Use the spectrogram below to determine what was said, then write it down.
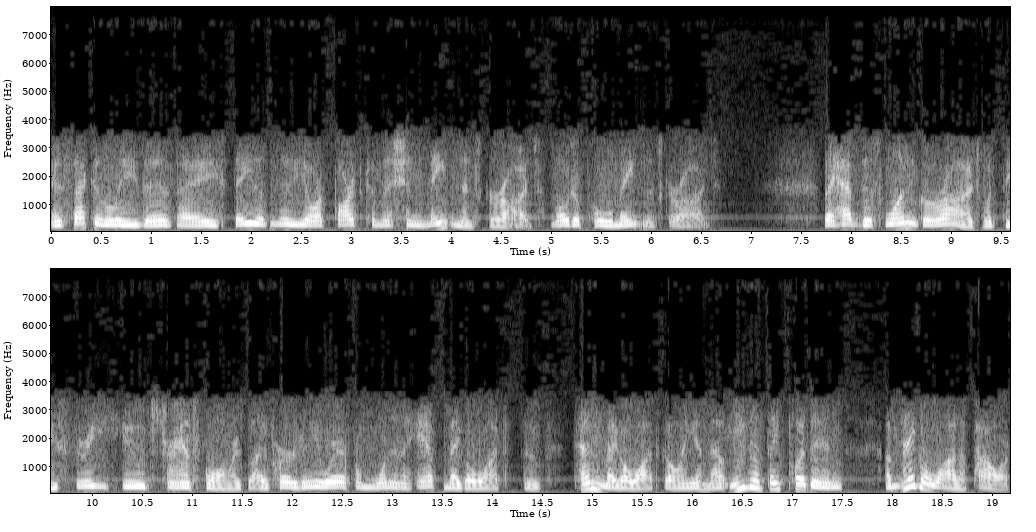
And secondly, there's a state of New York Parks Commission maintenance garage, motor pool maintenance garage. They have this one garage with these three huge transformers. I've heard anywhere from one and a half megawatts to 10 megawatts going in. Now, even if they put in a megawatt of power,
